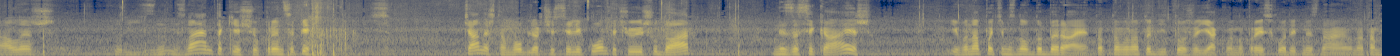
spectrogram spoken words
Але ж знаємо таке, що в принципі тянеш там воблер чи силікон, ти чуєш удар, не засікаєш, і вона потім знов добирає. Тобто вона тоді теж як воно відбувається, не знаю. Вона там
